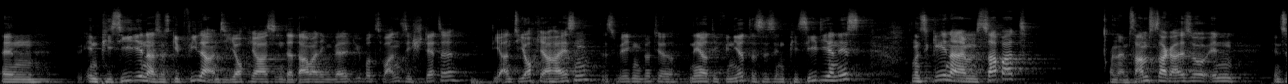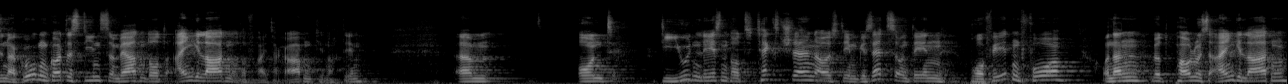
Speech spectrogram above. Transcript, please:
in, in Pisidien. Also es gibt viele Antiochias in der damaligen Welt, über 20 Städte, die Antiochia heißen. Deswegen wird hier näher definiert, dass es in Pisidien ist. Und sie gehen an einem Sabbat, an einem Samstag also, in den Synagogengottesdienst und werden dort eingeladen, oder Freitagabend, je nachdem. Ähm, und die Juden lesen dort Textstellen aus dem Gesetz und den Propheten vor und dann wird Paulus eingeladen,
